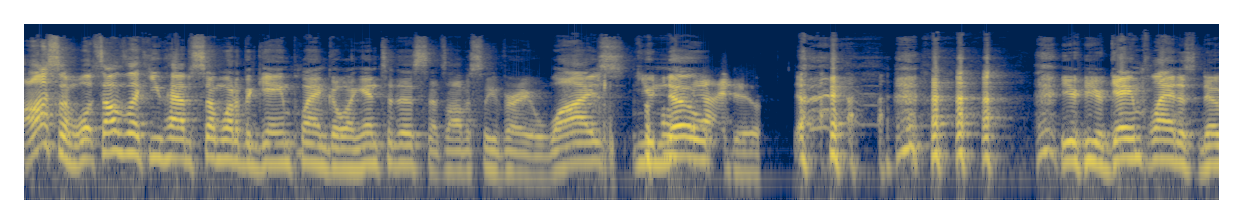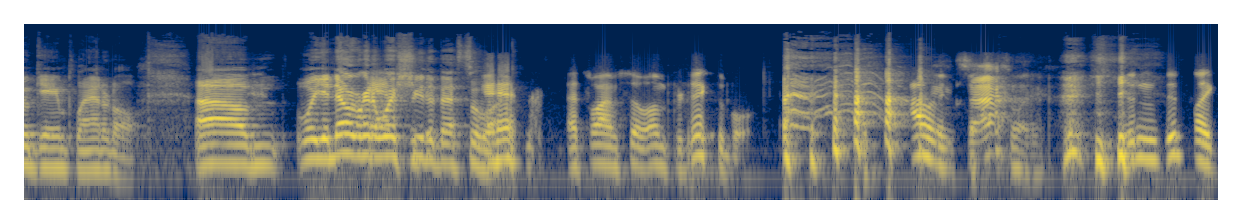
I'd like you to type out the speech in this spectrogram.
awesome. Well, it sounds like you have somewhat of a game plan going into this. That's obviously very wise. You know, Yeah, I do. your, your game plan is no game plan at all. Um, well, you know, we're going to wish you the best of luck. And that's why I'm so unpredictable. I don't exactly. didn't did like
